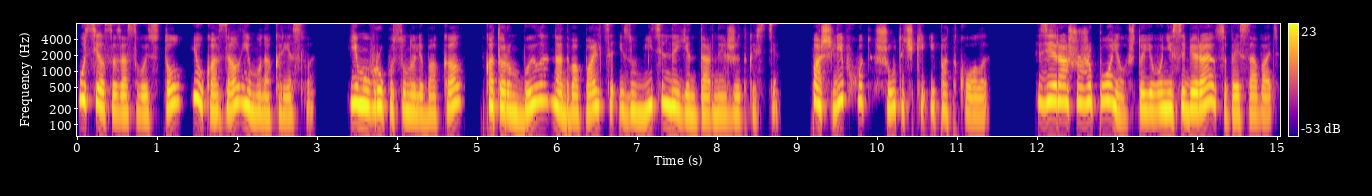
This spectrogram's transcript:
Уселся за свой стол и указал ему на кресло. Ему в руку сунули бокал, в котором было на два пальца изумительной янтарной жидкости. Пошли в ход шуточки и подколы. Зираш уже понял, что его не собираются прессовать,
